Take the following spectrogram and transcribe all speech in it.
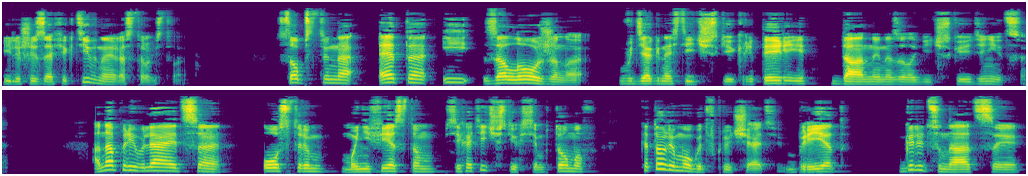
или шизоаффективное расстройство. Собственно, это и заложено в диагностические критерии данной нозологической единицы. Она проявляется острым манифестом психотических симптомов, которые могут включать бред, галлюцинации,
